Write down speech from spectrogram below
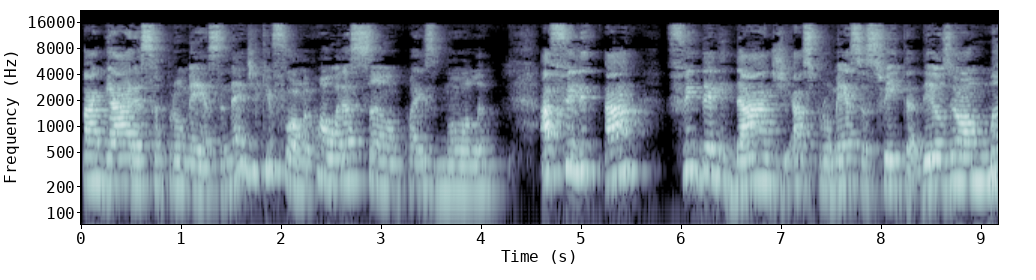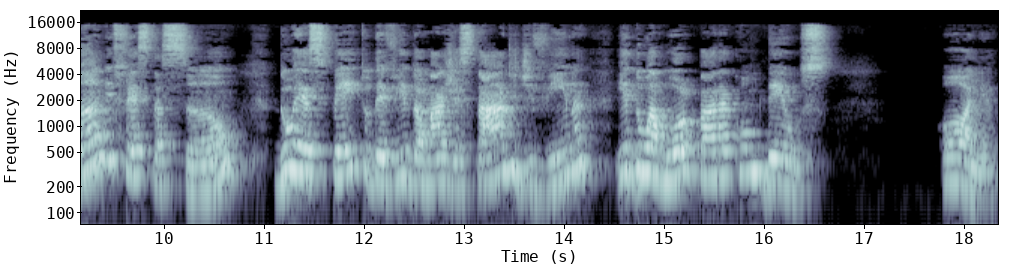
pagar essa promessa, né? De que forma? Com a oração, com a esmola. A, a fidelidade às promessas feitas a Deus é uma manifestação do respeito devido à majestade divina e do amor para com Deus. Olha,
